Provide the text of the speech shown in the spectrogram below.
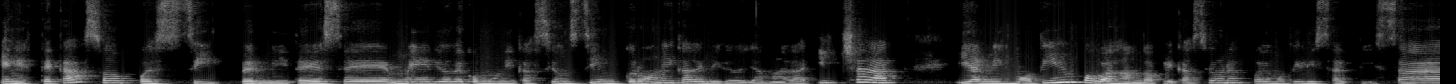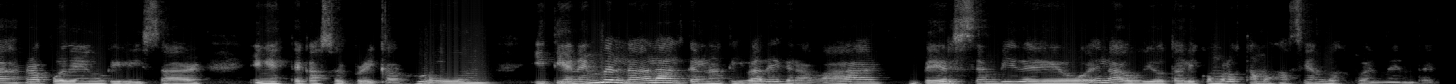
En este caso, pues sí, permite ese medio de comunicación sincrónica de videollamada y chat y al mismo tiempo, bajando aplicaciones, pueden utilizar pizarra, pueden utilizar, en este caso, el Breakout Room, y tienen, ¿verdad?, la alternativa de grabar, verse en video, el audio, tal y como lo estamos haciendo actualmente.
